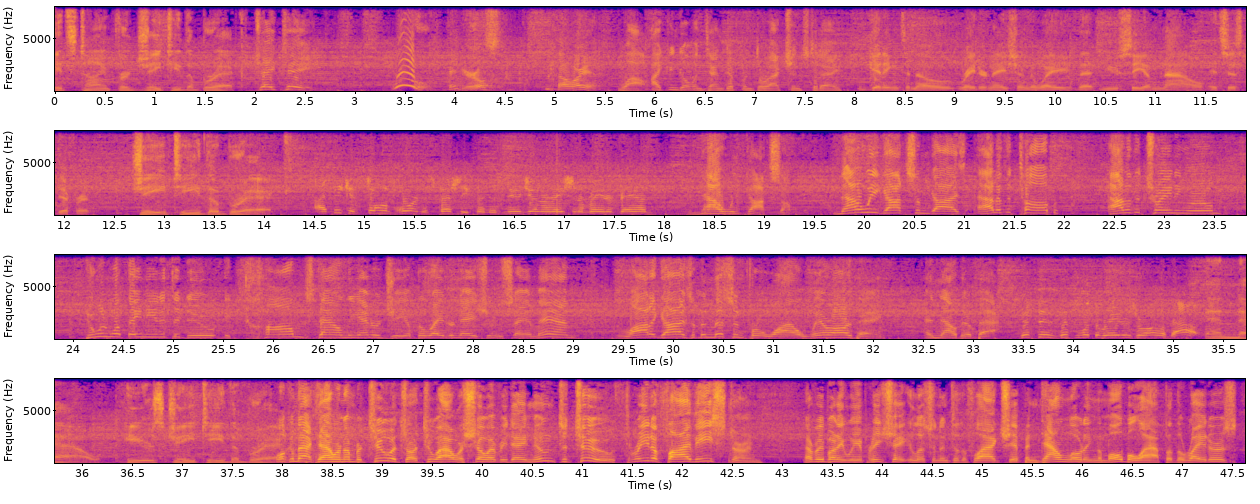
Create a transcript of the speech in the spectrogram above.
It's time for JT the Brick. JT. Woo! Hey, girls. How are you? Wow, I can go in 10 different directions today. Getting to know Raider Nation the way that you see them now, it's just different. JT the Brick. I think it's so important, especially for this new generation of Raider fans. Now we got something. Now we got some guys out of the tub, out of the training room, doing what they needed to do. It calms down the energy of the Raider Nation who's saying, man, a lot of guys have been missing for a while. Where are they? And now they're back. This is this is what the Raiders are all about. And now, here's JT the Brick. Welcome back to hour number two. It's our two hour show every day, noon to two, three to five Eastern. Everybody, we appreciate you listening to the flagship and downloading the mobile app of the Raiders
